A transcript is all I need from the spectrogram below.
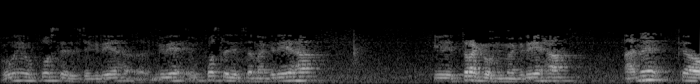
Govorimo o posljedice grijeha, posljedicama grijeha ili tragovima grijeha, a ne kao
